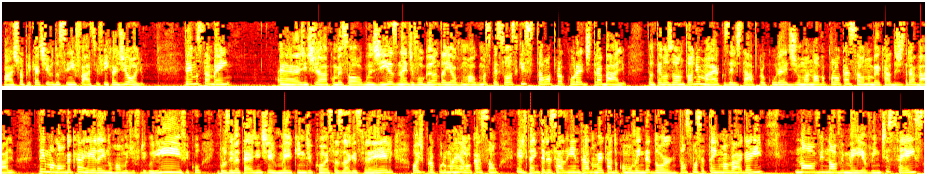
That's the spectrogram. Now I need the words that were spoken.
baixa o aplicativo do Cine Fácil e fica de olho. Temos também é, a gente já começou alguns dias, né, divulgando aí algum, algumas pessoas que estão à procura de trabalho. Então temos o Antônio Marcos, ele está à procura de uma nova colocação no mercado de trabalho. Tem uma longa carreira aí no ramo de frigorífico, inclusive até a gente meio que indicou essas vagas para ele. Hoje procura uma realocação. Ele está interessado em entrar no mercado como vendedor. Então se você tem uma vaga aí, 99626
